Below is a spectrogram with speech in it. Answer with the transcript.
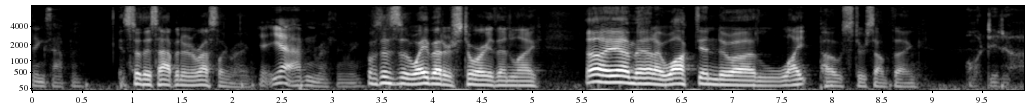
things happen. So this happened in a wrestling ring. Yeah, yeah, it happened in a wrestling ring. Well, this is a way better story than like, oh yeah, man, I walked into a light post or something. Or did I?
